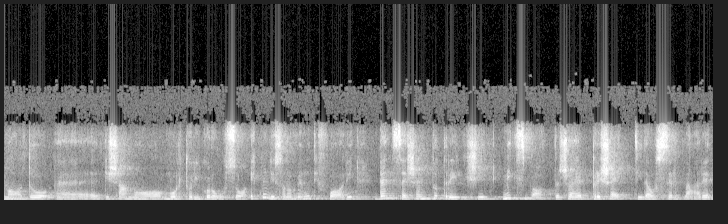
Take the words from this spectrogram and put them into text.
modo eh, diciamo molto rigoroso. E quindi sono venuti fuori ben 613 mitzvot, cioè precetti da osservare.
